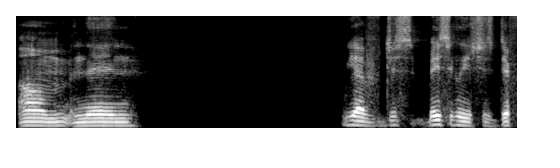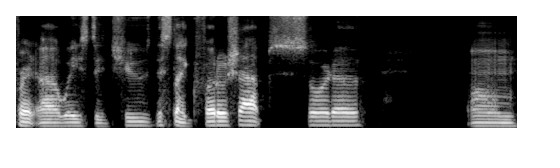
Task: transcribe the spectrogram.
Um, and then we have just basically it's just different uh, ways to choose. This like Photoshop sort of. Um,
